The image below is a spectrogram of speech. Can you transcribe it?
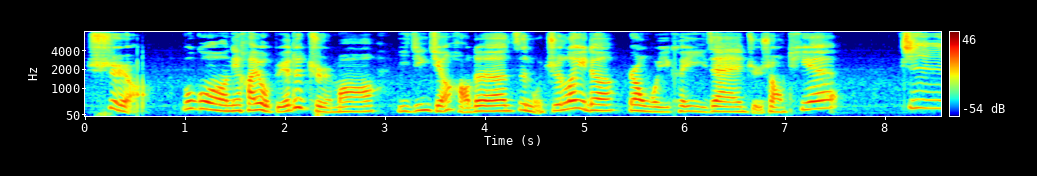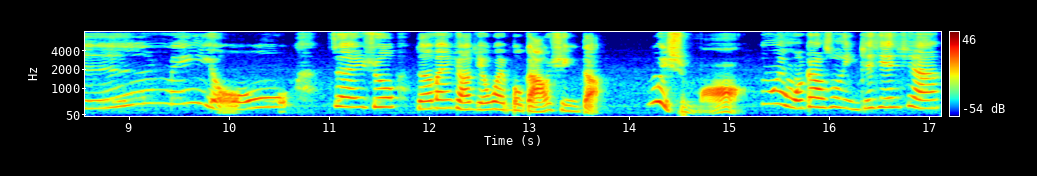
是啊，不过你还有别的纸吗？已经剪好的字母之类的，让我也可以在纸上贴。纸。没有，再说德曼小姐会不高兴的。为什么？因为我告诉你这些事啊。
